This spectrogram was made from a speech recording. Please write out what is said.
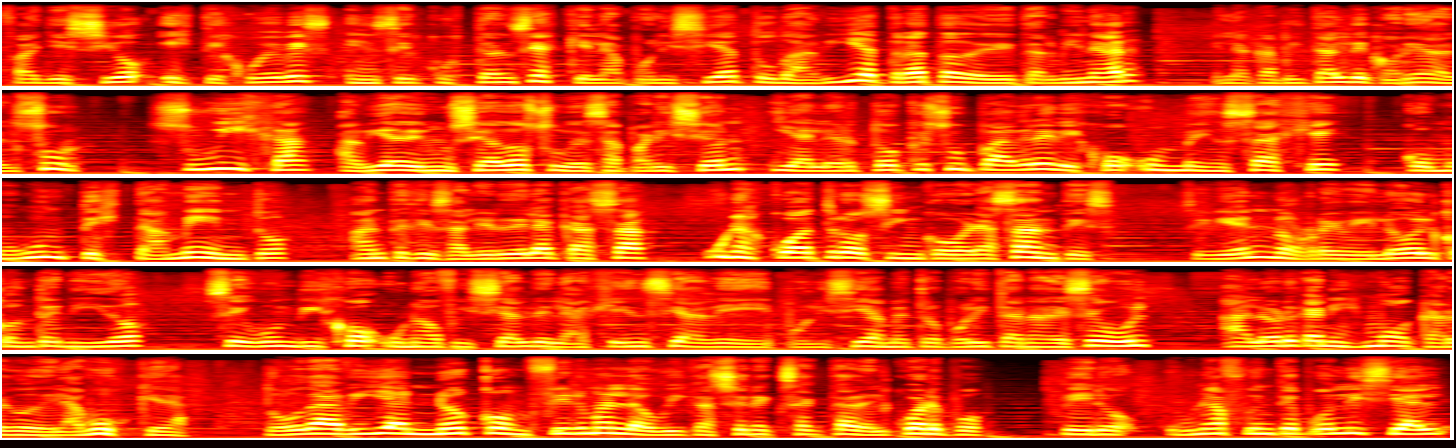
falleció este jueves en circunstancias que la policía todavía trata de determinar en la capital de Corea del Sur. Su hija había denunciado su desaparición y alertó que su padre dejó un mensaje como un testamento antes de salir de la casa unas cuatro o cinco horas antes. Si bien no reveló el contenido, según dijo una oficial de la Agencia de Policía Metropolitana de Seúl, al organismo a cargo de la búsqueda. Todavía no confirman la ubicación exacta del cuerpo, pero una fuente policial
